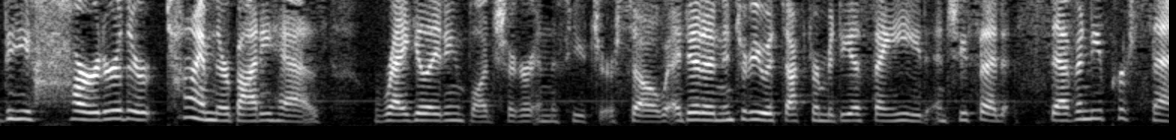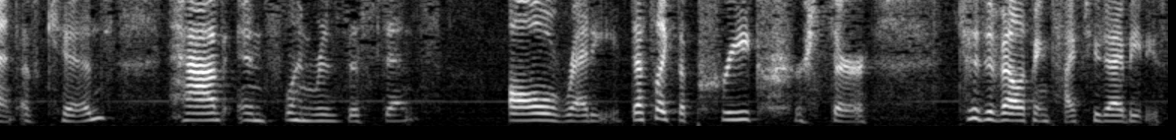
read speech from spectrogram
the harder their time their body has regulating blood sugar in the future. So I did an interview with Dr. Madiha Saeed, and she said 70% of kids have insulin resistance already. That's like the precursor to developing type 2 diabetes.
